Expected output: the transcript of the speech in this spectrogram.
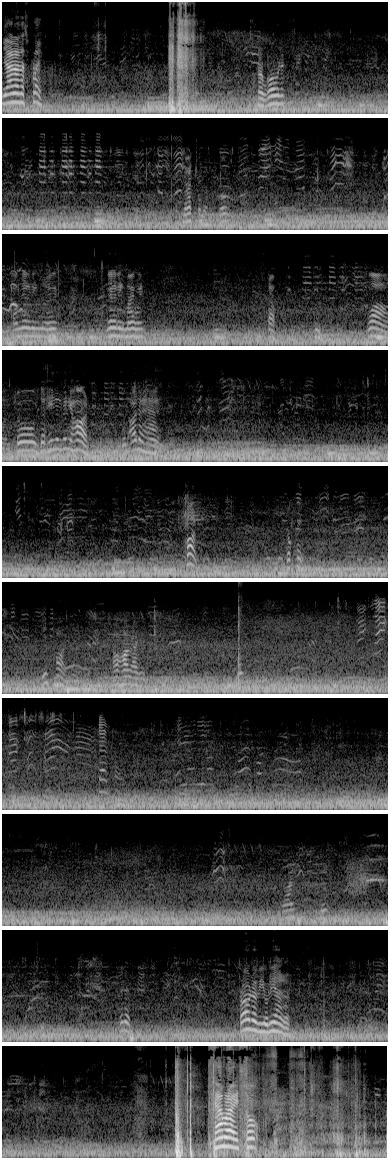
Yeah, no, let's play. Come go with it. Not too much. Go. There, big my way. A big my way. Stop. Hmm. One, two. Just hit it very hard with other hand. It's okay. It's hard. How hard are hit? One, two. Hit it. Proud of you, Liana. Camera is so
